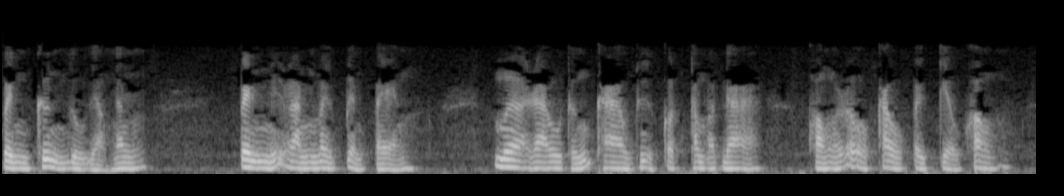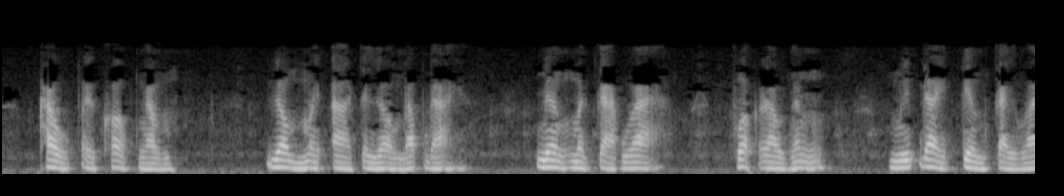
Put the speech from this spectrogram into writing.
เป็นขึ้นอยู่อย่างนั้น เป็นนิรันดร์ไม่เปลี่ยนแปลง เมื่อเราถึงข่าวที่กฎธรรมดาของโลกเข้าไปเกี่ยวข้อง เข้าไปครอบงำ ย่อมไม่อาจจะยอมรับได้ เนื่องมาจากว่า พวกเรานั้นมิได้เตรียมใจไว้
